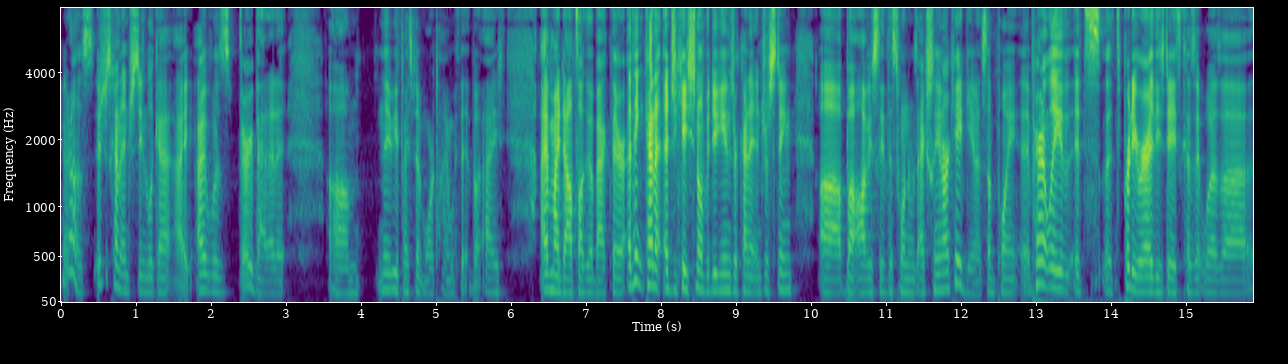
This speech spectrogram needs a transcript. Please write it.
who knows? It's just kind of interesting to look at. I, I was very bad at it. Um, maybe if I spent more time with it, but I, I have my doubts. I'll go back there. I think kind of educational video games are kind of interesting. Uh, but obviously this one was actually an arcade game at some point. Apparently it's it's pretty rare these days because it was uh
